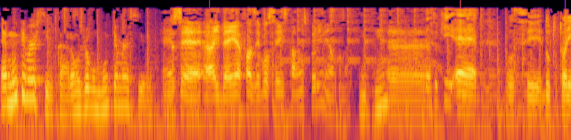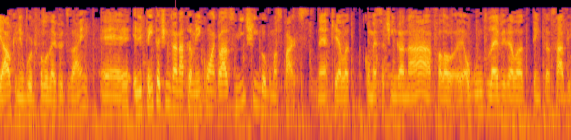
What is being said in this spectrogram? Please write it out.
é muito imersivo, cara. É um jogo muito imersivo. É. Você, a ideia é fazer você estar no experimento, né? Uhum. É... Tanto que é, você, do tutorial, que nem o Gordo falou, level design, é, ele tenta te enganar também com a GLaDOS mentindo algumas partes, né? Que ela começa a te enganar, fala, é, alguns levels ela tenta, sabe?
